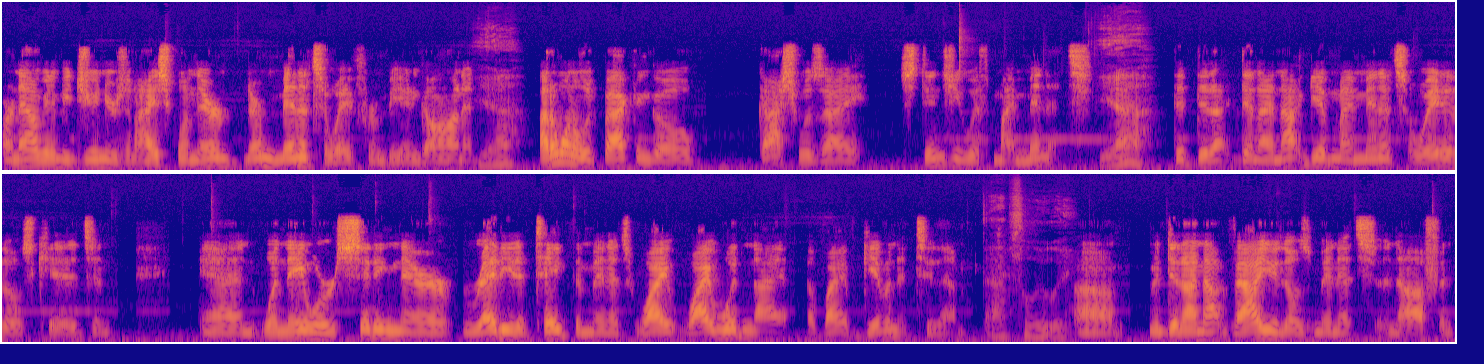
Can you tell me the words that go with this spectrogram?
are now going to be juniors in high school, and they're they're minutes away from being gone. And yeah, I don't want to look back and go, "Gosh, was I stingy with my minutes?" Yeah, did did I did I not give my minutes away to those kids? And and when they were sitting there ready to take the minutes, why why wouldn't I have I have given it to them? Absolutely. Um, did I not value those minutes enough? And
